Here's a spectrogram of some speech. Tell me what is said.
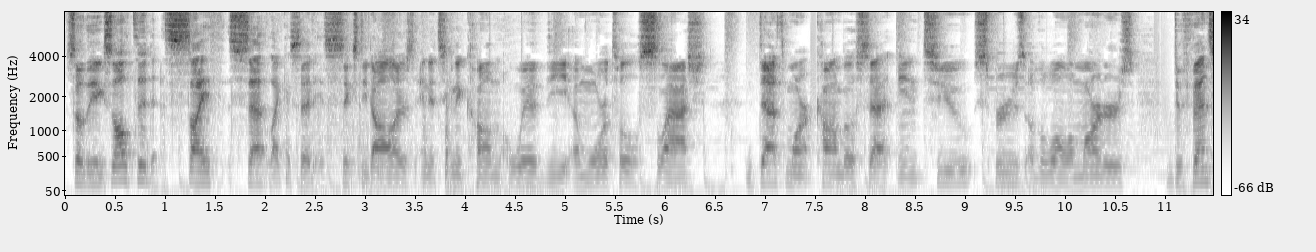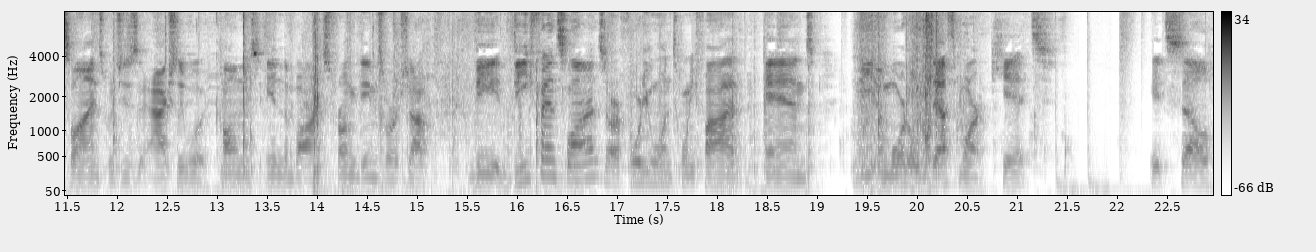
So the Exalted Scythe set, like I said, is $60 and it's gonna come with the Immortal slash Deathmark combo set in two sprues of the Wall of Martyrs, defense lines, which is actually what comes in the box from Games Workshop. The defense lines are 41.25 and the Immortal Deathmark kit itself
